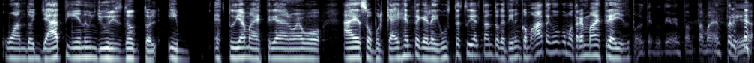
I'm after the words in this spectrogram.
cuando ya tiene un Juris Doctor y estudia maestría de nuevo a eso, porque hay gente que le gusta estudiar tanto que tienen como, ah, tengo como tres maestrías. Y yo, ¿por qué tú tienes tanta maestría?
